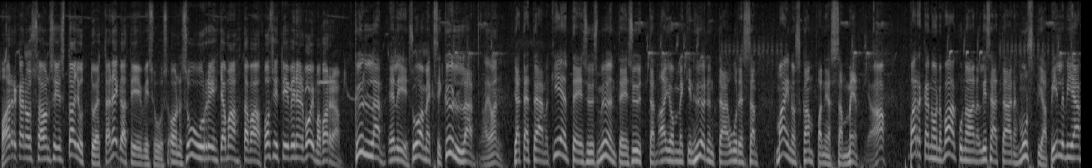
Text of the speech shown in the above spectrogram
Parkanossa on siis tajuttu, että negatiivisuus on suuri ja mahtava positiivinen voimavara. Kyllä, eli suomeksi kyllä. Aivan. Ja tätä kielteisyys-myönteisyyttä aiommekin hyödyntää uudessa mainoskampanjassamme. Ja. Parkanon vaakunaan lisätään mustia pilviä,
